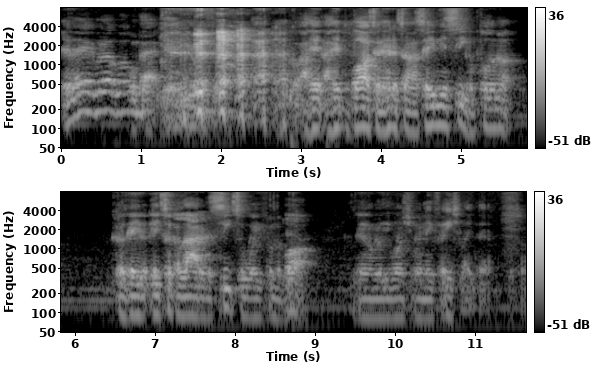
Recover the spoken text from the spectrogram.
hey, what up? Welcome back. Yeah. I hit I hit the bartender ahead of time. Save me a seat. I'm pulling up because they they took a lot of the seats away from the bar. They don't really want you in their face like that. So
